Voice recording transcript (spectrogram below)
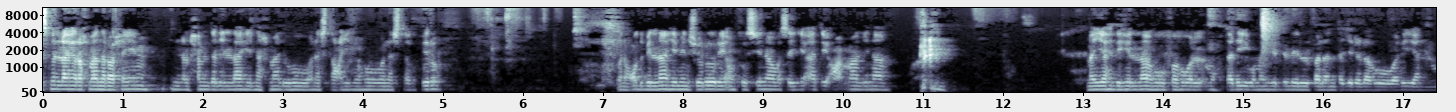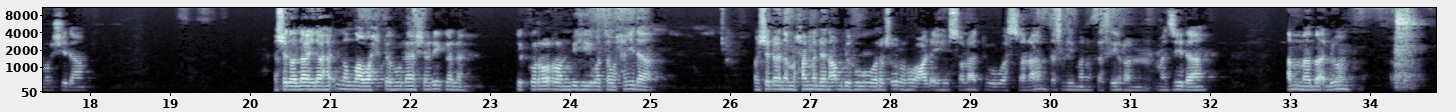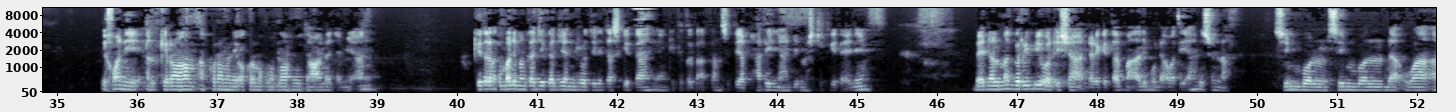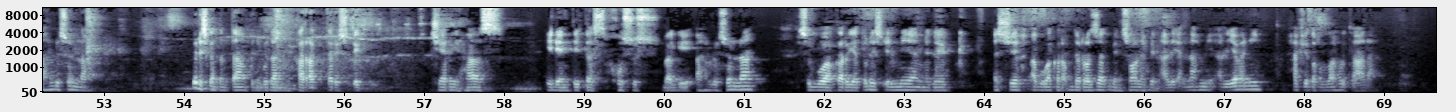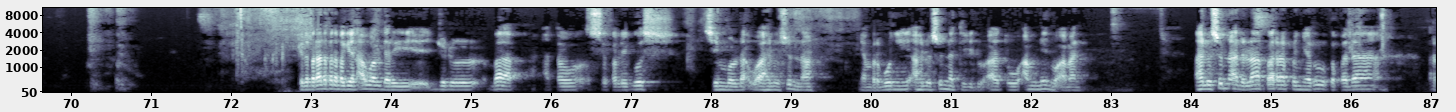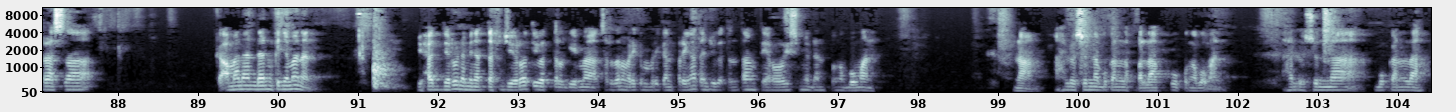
Bismillahirrahmanirrahim. Innal hamdalillah wa nasta'inuhu wa nastaghfiruh. Wa min shururi anfusina wa sayyiati a'malina. may yahdihillahu fahuwal muhtadi wa may yudlil falan tajid lahu waliyan murshida. Ashhadu an la ilaha illallah wahdahu la sharika lah iqraran bihi wa. وأشهد أن محمدا عبده ورسوله عليه الصلاة والسلام تسليما كثيرا مزيدا أما بعد إخواني الكرام أكرمني وأكرمكم الله تعالى جميعا Kita akan kembali mengkaji kajian rutinitas kita yang kita tegakkan setiap harinya di masjid kita ini. Bainal maghribi wal isya dari kitab Ma'alimu Da'wati Ahli Sunnah. Simbol-simbol dakwah Ahli Sunnah. Beriskan tentang penyebutan karakteristik, ciri khas, identitas khusus bagi Ahli Sunnah. Sebuah karya tulis ilmiah milik Syekh Abu Bakar Abdul Razak bin Saleh bin Ali An-Nahmi Al-Yamani hafizahullah taala. Kita berada pada bagian awal dari judul bab atau sekaligus simbol dakwah ahlu sunnah yang berbunyi ahlu sunnati du'atu amnin wa aman. Ahlu sunnah adalah para penyeru kepada rasa keamanan dan kenyamanan. Yuhadziruna minat tafjirati wat talgimat. Serta mereka memberikan peringatan juga tentang terorisme dan pengeboman. Nah, ahlu sunnah bukanlah pelaku pengeboman. Ahlu sunnah bukanlah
